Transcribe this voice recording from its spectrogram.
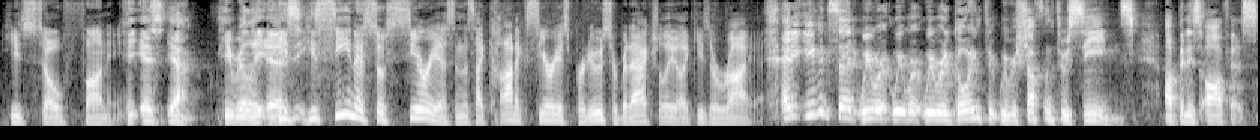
he's so funny. He is. Yeah, he really is. He's he's seen as so serious and this iconic serious producer, but actually like he's a riot. And he even said we were we were we were going through we were shuffling through scenes up in his office,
